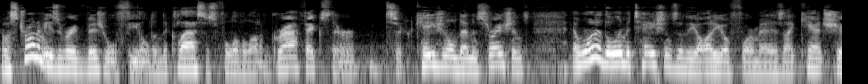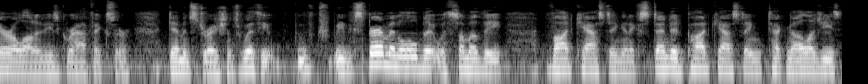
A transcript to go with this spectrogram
Now, astronomy is a very visual field, and the class is full of a lot of graphics. There are occasional demonstrations, and one of the limitations of the audio format is I can't share a lot of these graphics or demonstrations with you. We've, we've experimented a little bit with some of the vodcasting and extended podcasting technologies.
